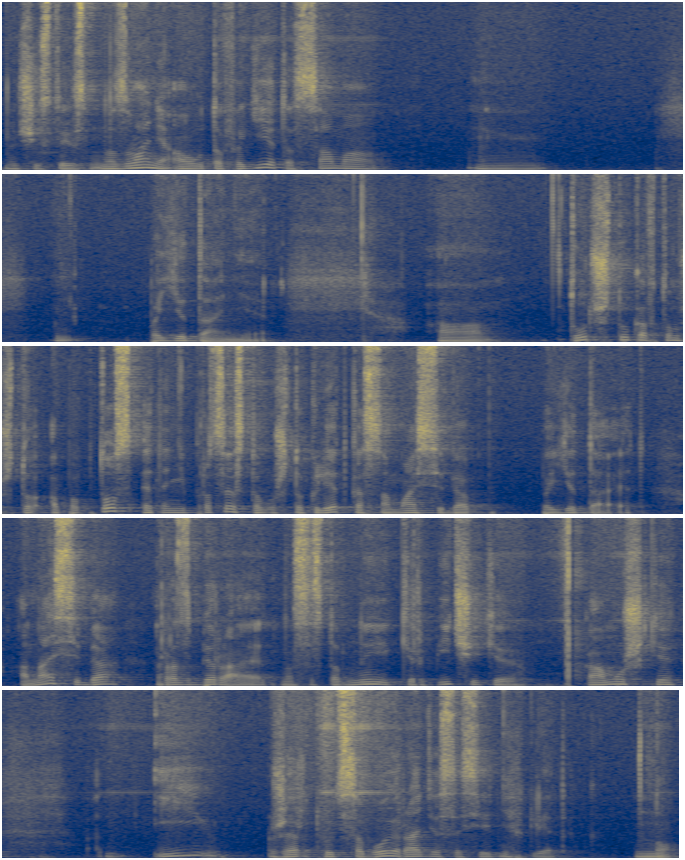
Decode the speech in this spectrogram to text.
ну, чисто из названия, аутофагия это само поедание. А, тут штука в том, что апоптоз это не процесс того, что клетка сама себя поедает – она себя разбирает на составные кирпичики, камушки и жертвует собой ради соседних клеток. Но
